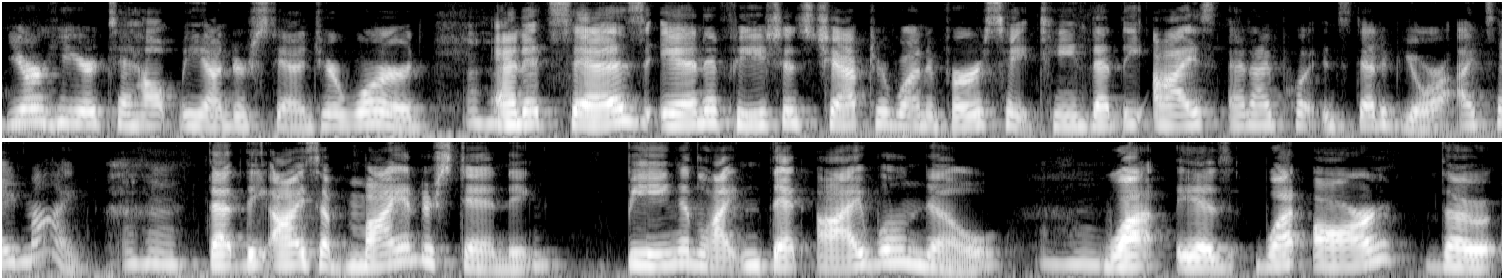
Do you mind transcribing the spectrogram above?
you're mm-hmm. here to help me understand your word. Mm-hmm. And it says in Ephesians chapter 1 and verse 18 that the eyes, and I put instead of your, I'd say mine, mm-hmm. that the eyes of my understanding being enlightened, that I will know what is what are the,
